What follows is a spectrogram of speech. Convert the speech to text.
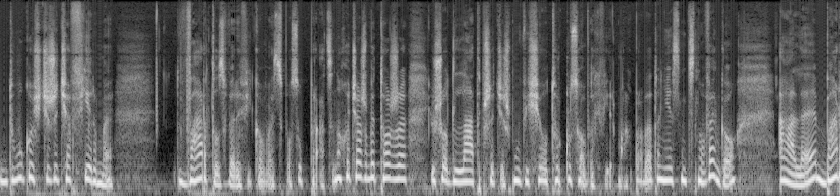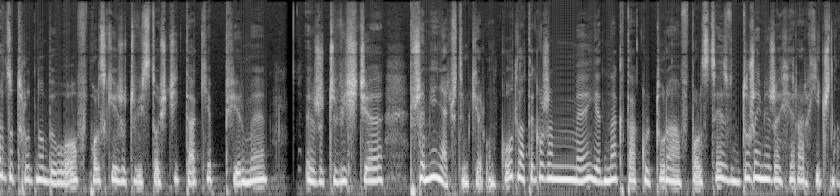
długość życia firmy, warto zweryfikować sposób pracy. No chociażby to, że już od lat przecież mówi się o turkusowych firmach, prawda? To nie jest nic nowego, ale bardzo trudno było w polskiej rzeczywistości takie firmy rzeczywiście przemieniać w tym kierunku, dlatego że my jednak ta kultura w Polsce jest w dużej mierze hierarchiczna.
